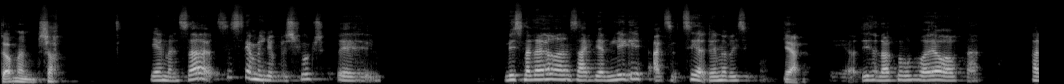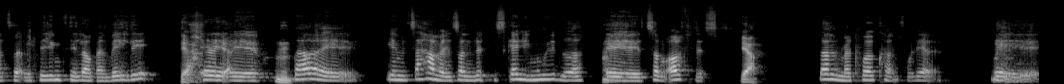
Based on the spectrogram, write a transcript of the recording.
gør man så? Jamen, så, så skal man jo beslutte, øh, hvis man allerede har sagt, at jeg vil ikke acceptere denne risiko. Ja. Øh, og det er nok nogle højere op, der har taget stilling til, om man vil det. Ja, Øh, ja. øh, Mm. så, øh, jamen, så har man sådan lidt forskellige muligheder, Mm. øh, som oftest. Ja. Så vil man prøve at kontrollere det. Mm. Øh,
